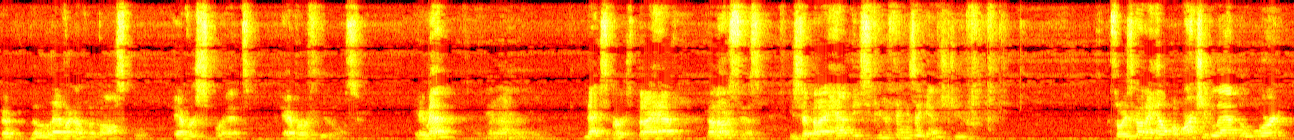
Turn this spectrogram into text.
the, the leaven of the gospel ever spreads, ever fills. Amen? Next verse. But I have, now notice this. He said, But I have these few things against you. So he's going to help him. Aren't you glad the Lord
